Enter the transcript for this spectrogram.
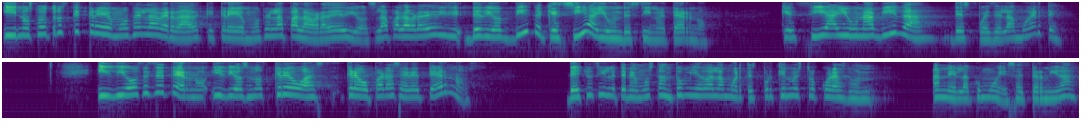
Y nosotros que creemos en la verdad, que creemos en la palabra de Dios, la palabra de, de Dios dice que sí hay un destino eterno que sí hay una vida después de la muerte. Y Dios es eterno y Dios nos creó, creó para ser eternos. De hecho, si le tenemos tanto miedo a la muerte es porque nuestro corazón anhela como esa eternidad.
